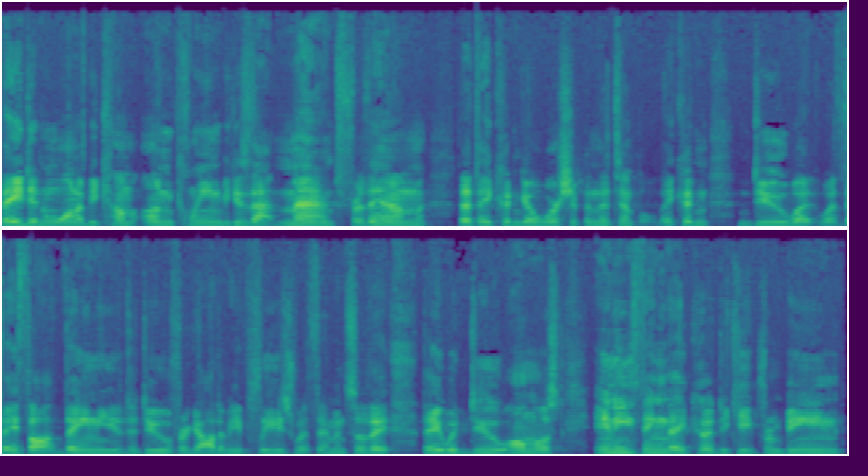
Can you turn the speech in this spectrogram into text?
They didn't want to become unclean because that meant for them that they couldn't go worship in the temple. They couldn't do what, what they thought they needed to do for God to be pleased with them. And so they, they would do almost anything they could to keep from being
